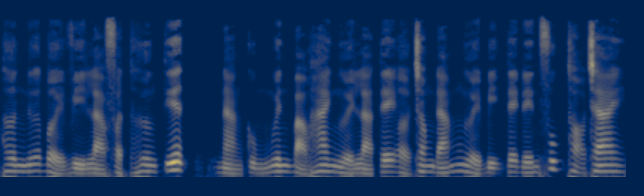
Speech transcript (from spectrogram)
hơn nữa bởi vì là Phật hương tiết, nàng cùng Nguyên bảo hai người là tê ở trong đám người bị tê đến phúc thọ trai.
